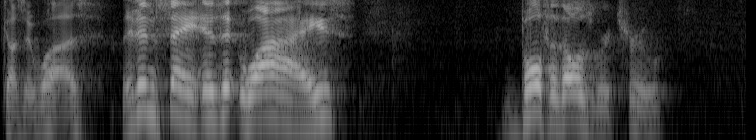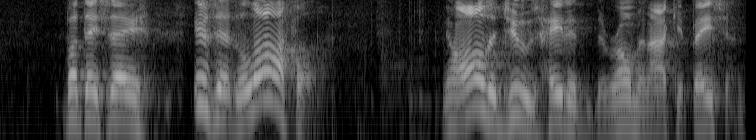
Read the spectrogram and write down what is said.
Because it was. They didn't say, Is it wise? Both of those were true. But they say, Is it lawful? Now, all the Jews hated the Roman occupation,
